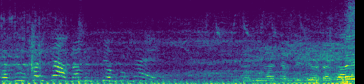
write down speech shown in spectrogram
Ko bu kham sa na bu ko ne. গাড়ি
